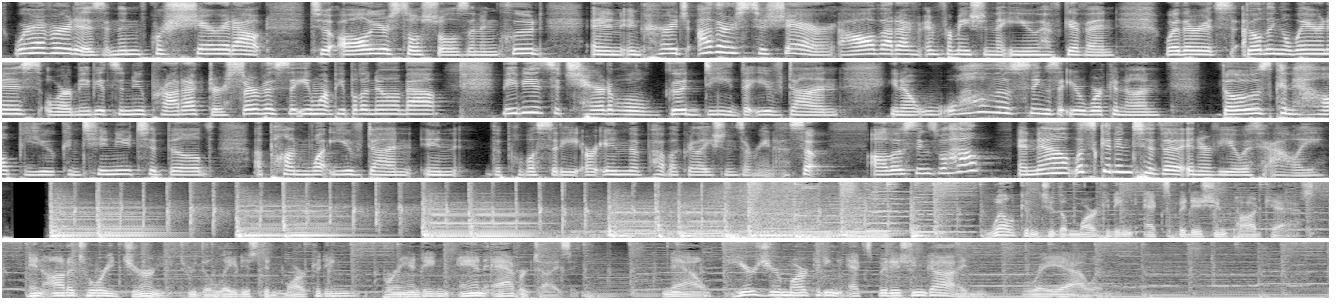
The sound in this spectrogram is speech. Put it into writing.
wherever it is. And then, of course, share it out to all your socials and include and encourage others to share all that information that you have given, whether it's building awareness or maybe it's a new product or service that you want people to know about. Maybe it's a charitable good deed that you've done. You know, all those things that you're working on those can help you continue to build upon what you've done in the publicity or in the public relations arena. So, all those things will help. And now let's get into the interview with Allie. Welcome to the Marketing Expedition Podcast, an auditory journey through the latest in marketing, branding, and advertising. Now, here's your marketing expedition guide, Rhea Allen.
